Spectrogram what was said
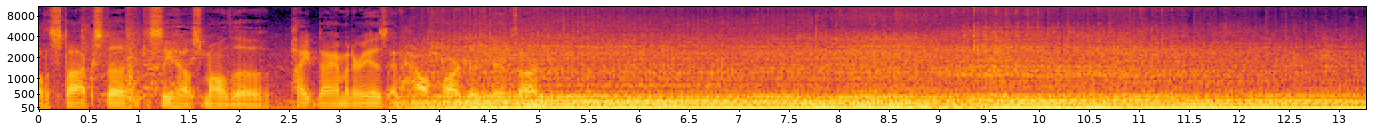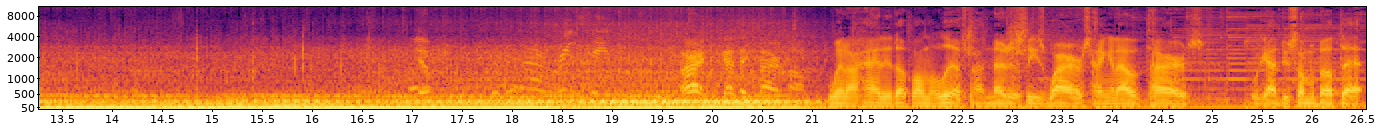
all the stock stuff. You can see how small the pipe diameter is and how hard those bends are. Yep. Alright, gotta tires off. When I had it up on the lift, I noticed these wires hanging out of the tires. So we gotta do something about that.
